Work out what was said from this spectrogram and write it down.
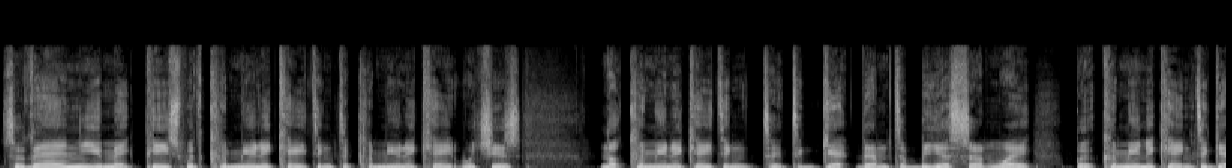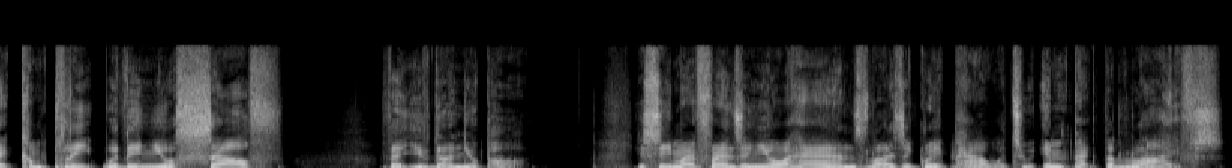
So then you make peace with communicating to communicate, which is not communicating to, to get them to be a certain way, but communicating to get complete within yourself that you've done your part. You see, my friends, in your hands lies a great power to impact the lives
